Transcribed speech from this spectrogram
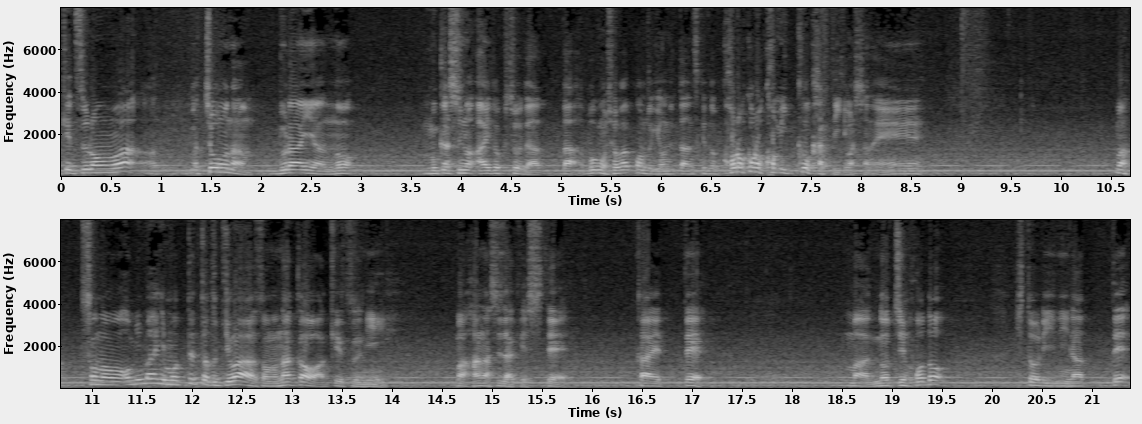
結論は、まあ、長男ブライアンの昔の愛読書であった僕も小学校の時読んでたんですけどコロコロコミックを買っていきましたね。まあ、そのお見舞いに持ってった時はその中を開けずに、まあ、話だけして帰ってまあ後ほど1人になって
